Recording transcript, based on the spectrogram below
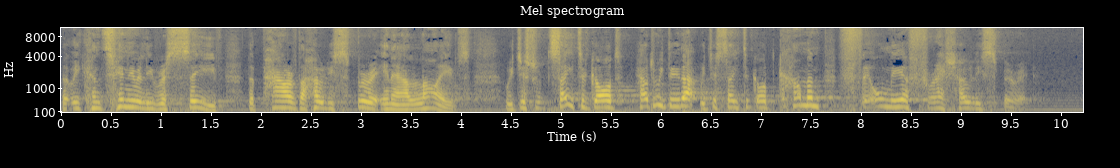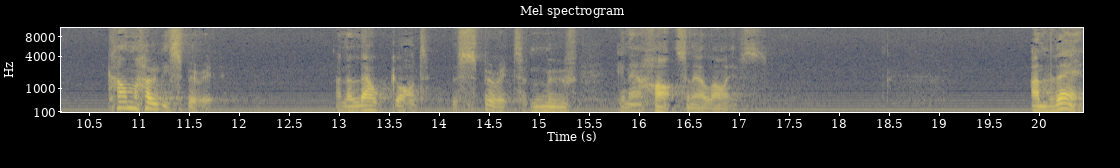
that we continually receive the power of the Holy Spirit in our lives. We just say to God, how do we do that? We just say to God, come and fill me afresh, Holy Spirit. Come, Holy Spirit, and allow God, the Spirit, to move in our hearts and our lives. And then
